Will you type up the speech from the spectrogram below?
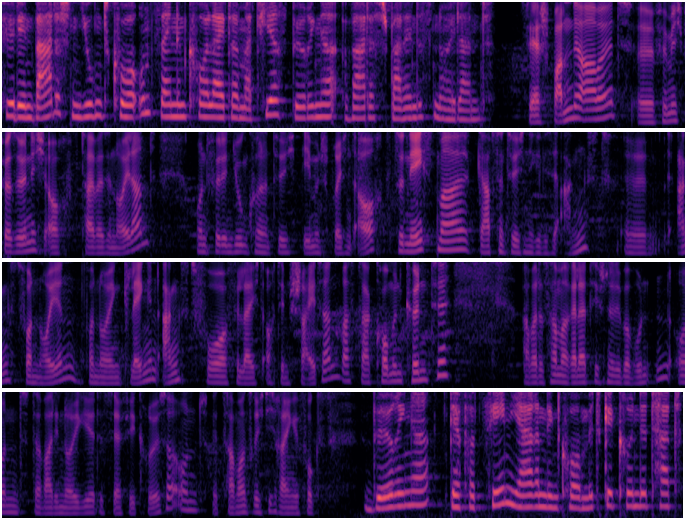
Für den Badischen Jugendchor und seinen Chorleiter Matthias Böhringer war das spannendes Neuland. Sehr spannende Arbeit, äh, für mich persönlich auch teilweise Neuland und für den Jugendchor natürlich dementsprechend auch. Zunächst mal gab es natürlich eine gewisse Angst, äh, Angst vor neuen, vor neuen Klängen, Angst vor vielleicht auch dem Scheitern, was da kommen könnte. Aber das haben wir relativ schnell überwunden und da war die Neugierde sehr viel größer und jetzt haben wir uns richtig reingefuchst. Böhringer, der vor zehn Jahren den Chor mitgegründet hat,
